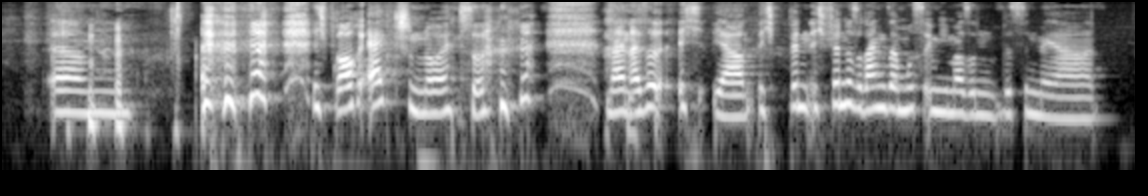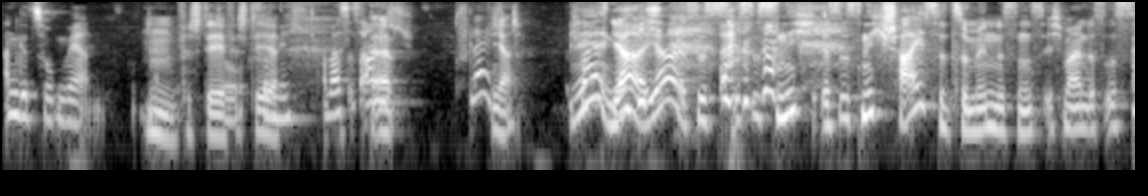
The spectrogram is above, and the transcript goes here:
ähm, ich brauche Action, Leute. Nein, also ich, ja, ich bin, ich finde, so langsam muss irgendwie mal so ein bisschen mehr angezogen werden. Hm, verstehe, so, verstehe. Aber es ist auch äh, nicht schlecht. Ja. Nee, ja, ja, es ist, es ist nicht, es ist nicht scheiße zumindestens. Ich meine, das ist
